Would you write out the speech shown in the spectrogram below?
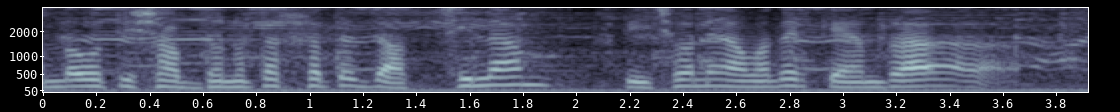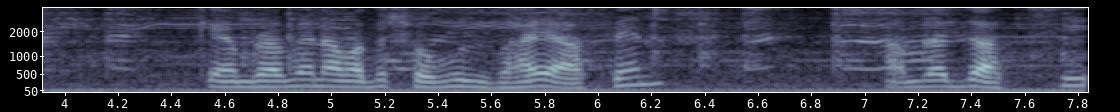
আমরা অতি সাবধানতার সাথে যাচ্ছিলাম। পিছনে আমাদের ক্যামেরা ক্যামেরাম্যান আমাদের সবুজ ভাই আছেন। আমরা যাচ্ছি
